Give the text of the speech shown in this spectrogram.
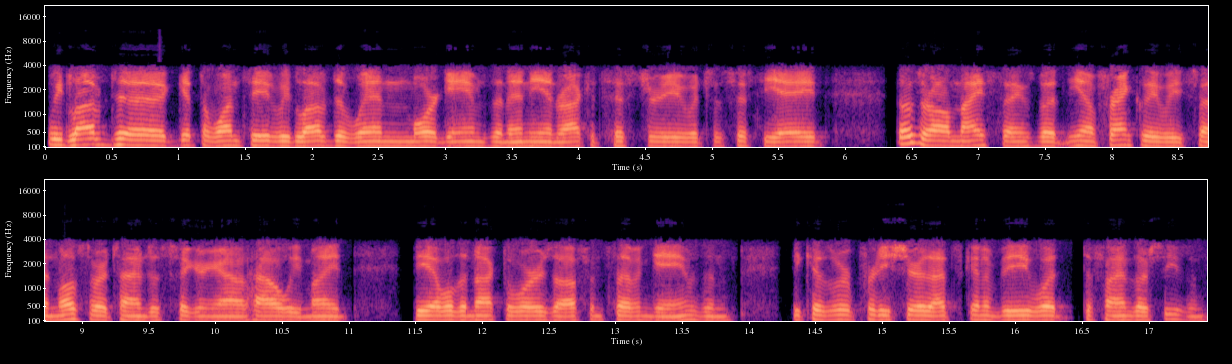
we'd love to get the one seed. We'd love to win more games than any in Rockets history, which is 58. Those are all nice things, but you know, frankly, we spend most of our time just figuring out how we might be able to knock the Warriors off in seven games, and because we're pretty sure that's going to be what defines our season.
